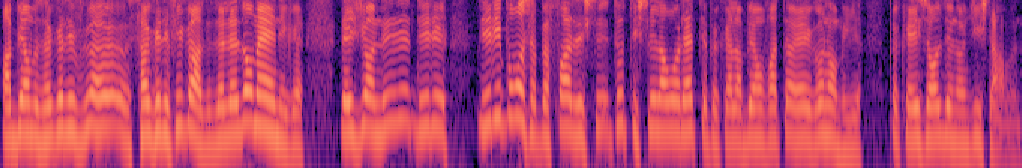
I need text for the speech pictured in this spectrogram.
abbiamo sacrificato, delle domeniche, dei giorni di, di, di riposo per fare sti, tutti questi lavoretti perché l'abbiamo fatto economia, perché i soldi non ci stavano.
